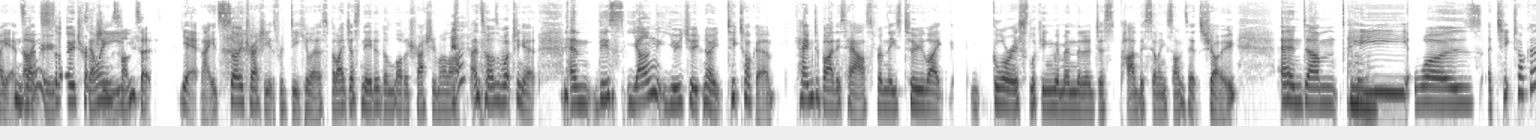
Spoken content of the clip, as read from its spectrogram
Oh, yeah. It's no. like so trashy. Selling Sunsets. Yeah, mate, it's so trashy. It's ridiculous. But I just needed a lot of trash in my life. And so I was watching it. And this young YouTube, no, TikToker came to buy this house from these two like glorious looking women that are just part of this Selling Sunsets show. And um, mm. he was a TikToker,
